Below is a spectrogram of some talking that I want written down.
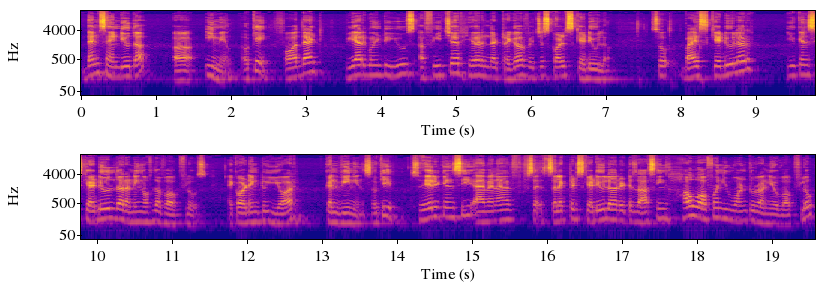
then send you the uh, email okay? For that we are going to use a feature here in the trigger which is called scheduler. So by scheduler you can schedule the running of the workflows according to your convenience okay? So here you can see uh, when I have selected scheduler it is asking how often you want to run your workflow.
